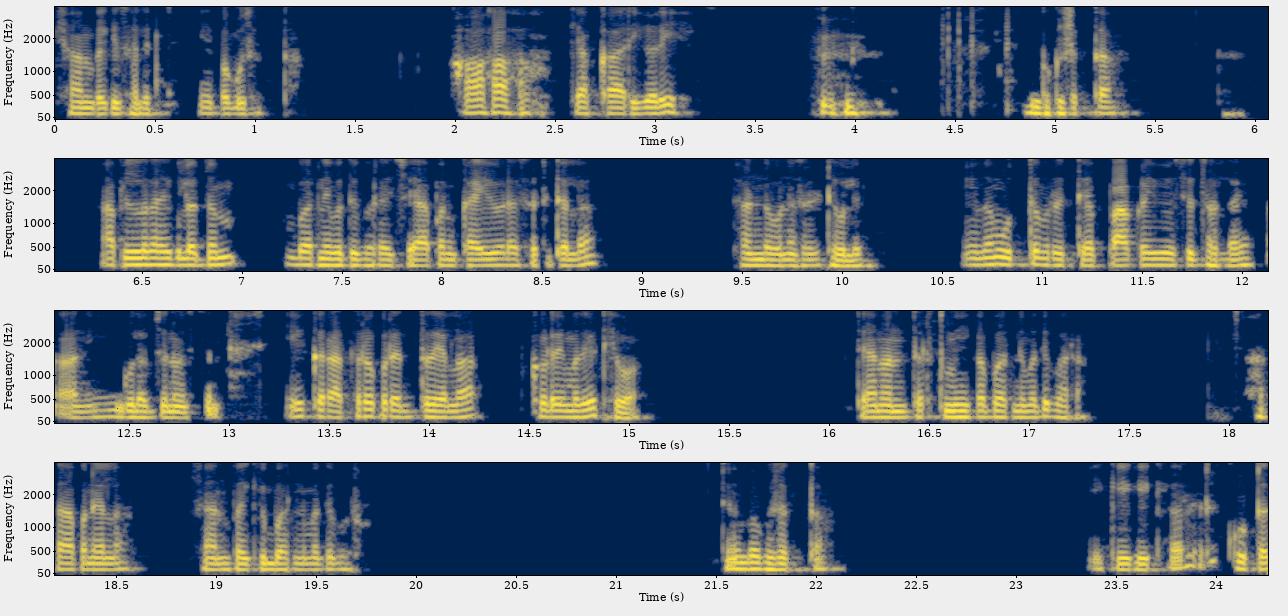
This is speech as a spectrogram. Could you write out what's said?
छानपैकी झालेत. हे बघू शकता. हा हा हा. क्या कारिगरी. बघू शकता. आपल्याला हे गुलाबजाम बरणीमध्ये भरायचे आपण काही वेळासाठी त्याला थंड होण्यासाठी ठेवले. एकदम उत्तमरित्या पाकही व्यवस्थित झालाय आणि गुलाबजाम व्यवस्थित. एक रात्रपर्यंत याला कढईमध्ये ठेवा. त्यानंतर तुम्ही एका बरणीमध्ये भरा. आता आपण याला छानपैकी बरणीमध्ये भरू. तुम्ही बघू शकता. एक एक एक अरे, कुठं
